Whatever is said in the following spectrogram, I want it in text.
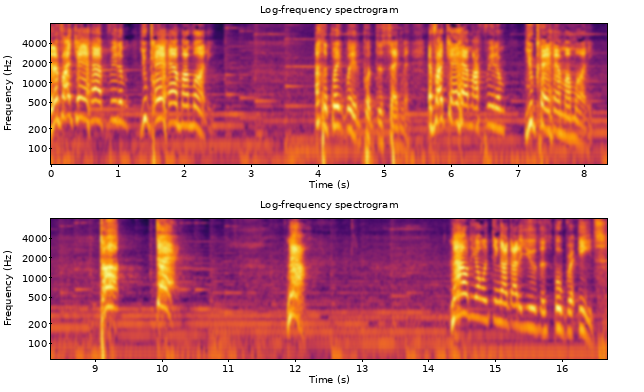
And if I can't have freedom, you can't have my money. That's a great way to put this segment. If I can't have my freedom, you can't have my money. Talk that! Now, now the only thing I gotta use is Uber Eats.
